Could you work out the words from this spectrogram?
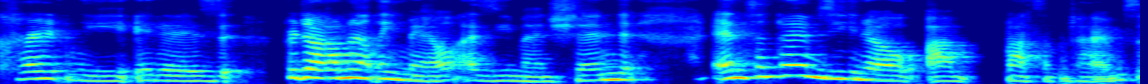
currently it is predominantly male as you mentioned and sometimes you know um not sometimes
